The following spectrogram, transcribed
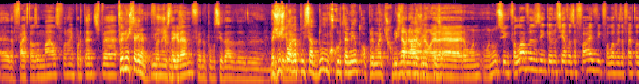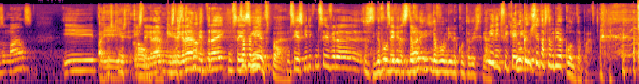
eh, da 5000 Miles foram importantes para Foi no Instagram. foi no Instagram, foi na publicidade de, de- Mas viste Instagram. logo a publicidade de um recrutamento ou primeiro descobriste Não, a não, não, página? não. e depois Era, era um, um anúncio em que falavas, em que anunciavas a Five e que falavas da 5000 Miles. E pá, Mas e que é este Chrome, Instagram, pá? Que é este Instagram, Chrome? entrei, comecei a seguir. pá. Comecei a seguir e comecei a ver a. Assim, ainda, vou abrir, a ainda, vou, ainda vou abrir a conta deste Eu gajo. identifiquei-me. Nunca nos tentaste abrir a conta, pá.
